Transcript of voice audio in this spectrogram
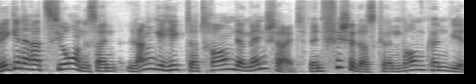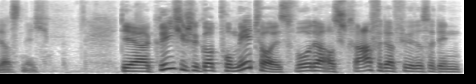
Regeneration ist ein lang gehegter Traum der Menschheit. Wenn Fische das können, warum können wir das nicht? Der griechische Gott Prometheus wurde aus Strafe dafür, dass er den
